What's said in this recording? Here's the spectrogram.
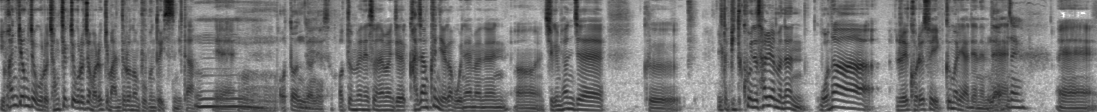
이 환경적으로, 정책적으로 좀 어렵게 만들어 놓은 부분도 있습니다. 음. 예. 음, 어떤 네. 면에서 어떤 면에서냐면 이제 가장 큰 예가 뭐냐면은, 어, 지금 현재 그, 일단 비트코인을 살려면은 원화를 거래소에 입금을 해야 되는데, 네. 에,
